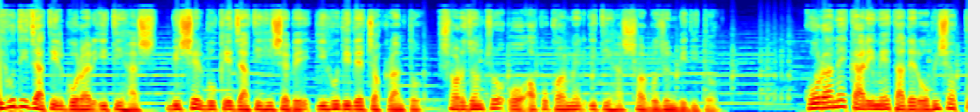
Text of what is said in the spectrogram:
ইহুদি জাতির গোড়ার ইতিহাস বিশ্বের বুকে জাতি হিসেবে ইহুদিদের চক্রান্ত, ষড়যন্ত্র ও অপকর্মের ইতিহাস সর্বজন বিদিত। কোরআনে কারিমে তাদের অভিশপ্ত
